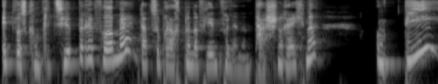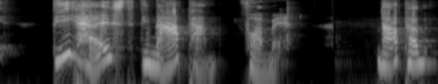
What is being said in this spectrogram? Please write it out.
etwas kompliziertere Formel. Dazu braucht man auf jeden Fall einen Taschenrechner. Und die, die heißt die Nathan-Formel. Nathan,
